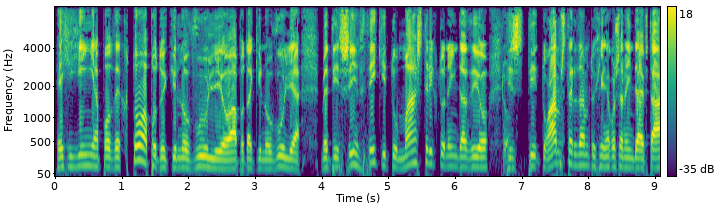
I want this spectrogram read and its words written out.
έχει γίνει αποδεκτό από το κοινοβούλιο, από τα κοινοβούλια με τη συνθήκη του Μάστρικ του 1992, το... της, του Άμστερνταμ το 1997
